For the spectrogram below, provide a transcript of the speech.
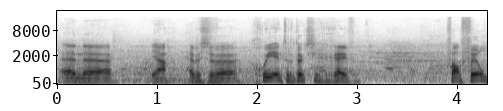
En eh, ja, hebben ze een goede introductie gegeven van film.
